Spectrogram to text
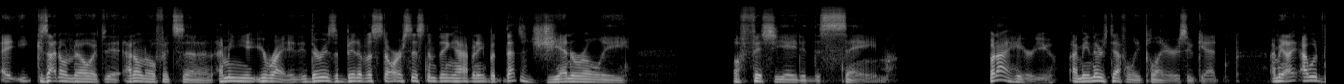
because I don't know if it, I don't know if it's. Uh, I mean, you're right. It, there is a bit of a star system thing happening, but that's generally officiated the same. But I hear you. I mean, there's definitely players who get. I mean, I, I would.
